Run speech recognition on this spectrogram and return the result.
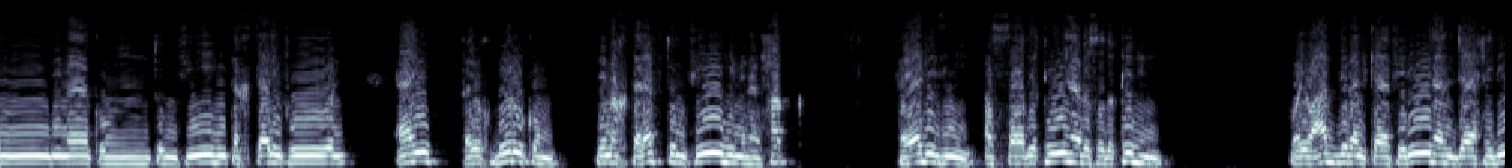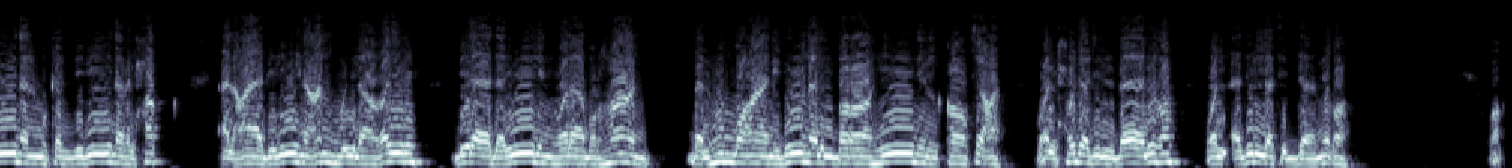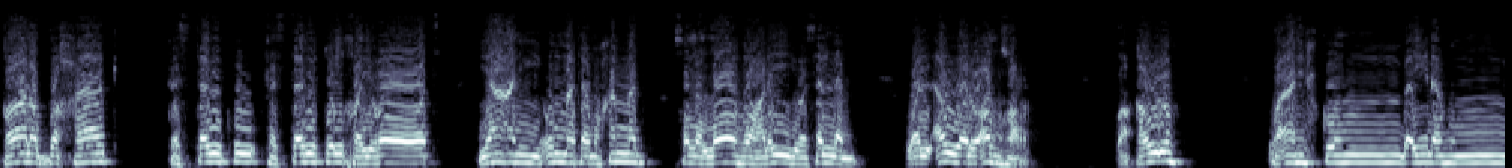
بما كنتم فيه تختلفون. أي فيخبركم بما اختلفتم فيه من الحق. فيجزي الصادقين بصدقهم ويعذب الكافرين الجاحدين المكذبين بالحق العادلين عنه إلى غيره بلا دليل ولا برهان. بل هم معاندون للبراهين القاطعة والحجج البالغة والأدلة الدامغة. وقال الضحاك فاستبقوا, فاستبقوا الخيرات. يعني أمة محمد صلى الله عليه وسلم والأول أظهر. وقوله وأن احكم بينهم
